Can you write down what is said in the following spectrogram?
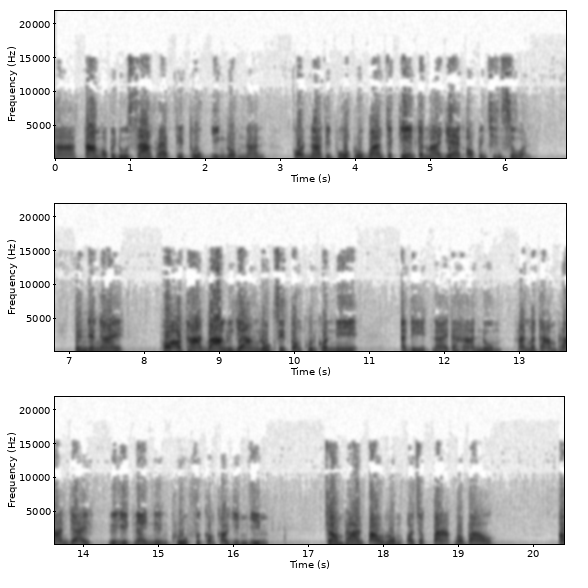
ฐาตามออกไปดูซากแรดที่ถูกยิงล้มนั้น ก่อนหน้าที่พวกลูกบ้านจะเกณฑ์กันมาแยกออกเป็นชิ้นส่วน เป็นยังไง พอเอาฐานบ้างหรืออยังลูกศิษย์ของคุณคนนี้ อดีตนายทหารหนุ่ม หันมาถามพรานใหญ่ หรืออีกในหนึ่งครูฝึกของเขายิ้มยิ้ม จอมพรานเป่าลมออกจากปากเบาๆ เอา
